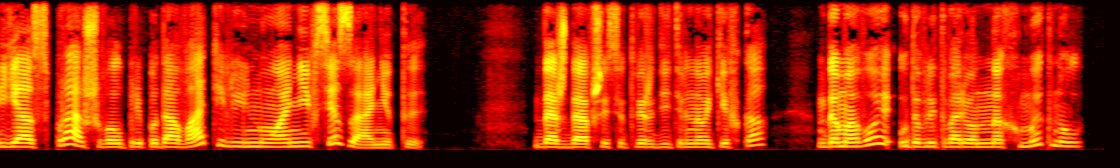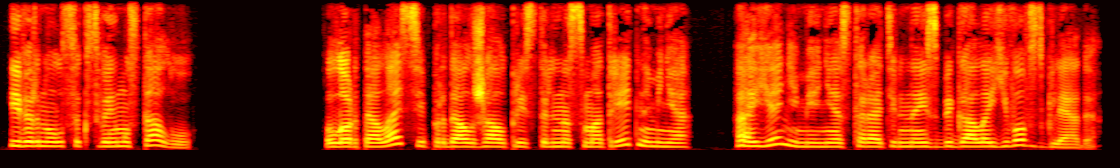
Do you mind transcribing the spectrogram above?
Я спрашивал преподавателей, но они все заняты». Дождавшись утвердительного кивка, домовой удовлетворенно хмыкнул и вернулся к своему столу. Лорд Аласи продолжал пристально смотреть на меня, а я не менее старательно избегала его взгляда.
